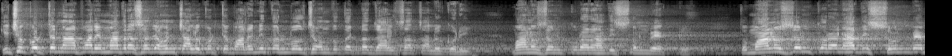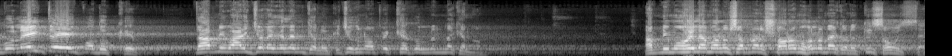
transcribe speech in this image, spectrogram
কিছু করতে না পারে, মাদ্রাসা যখন চালু করতে পারেনি, তখন বলছে, অন্তত একটা জালসা চালু করি। মানুষজন কোরআন হাদিস শুনবে একটু। তো মানুষজন কোরআন হাদিস শুনবে বলেই তো এই পদক্ষেপ। তা আপনি বাড়ি চলে গেলেন কেন? কিছুক্ষণ অপেক্ষা করলেন না কেন? আপনি মহিলা মানুষ, আপনার সরম হলো না কেন? কি সমস্যা?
